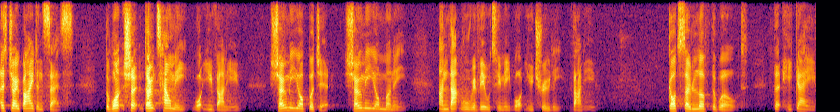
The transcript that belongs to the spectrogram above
As Joe Biden says, don't tell me what you value. Show me your budget. Show me your money. And that will reveal to me what you truly value. God so loved the world that he gave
